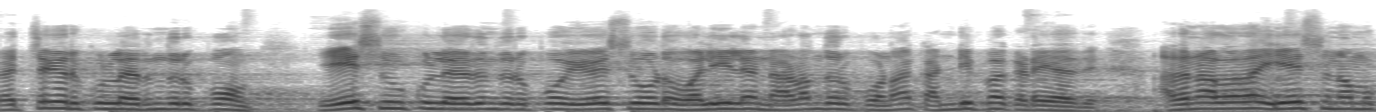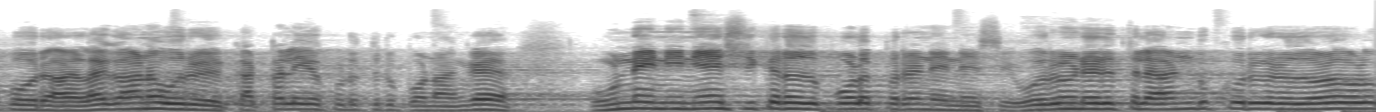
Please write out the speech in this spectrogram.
ரட்சகருக்குள்ளே இருந்திருப்போம் இயேசுக்குள்ளே இருந்திருப்போம் இயேசுவோட வழியில் நடந்திருப்போம்னா கண்டிப்பாக கிடையாது. அதனால தான் இயேசு நமக்கு ஒரு அழகான ஒரு கட்டளையை கொடுத்துட்டு போனாங்க. உன்னை நீ நேசிக்கிறது போல பிறனை நேசி. ஒரு இடத்துல அன்பு கூறுகிறதோட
